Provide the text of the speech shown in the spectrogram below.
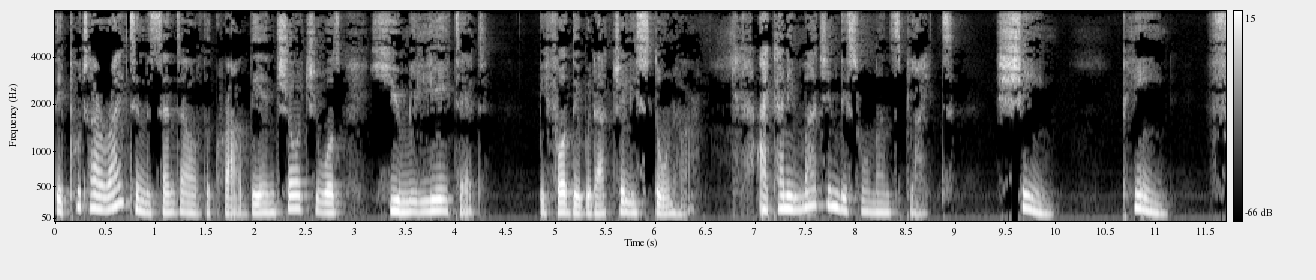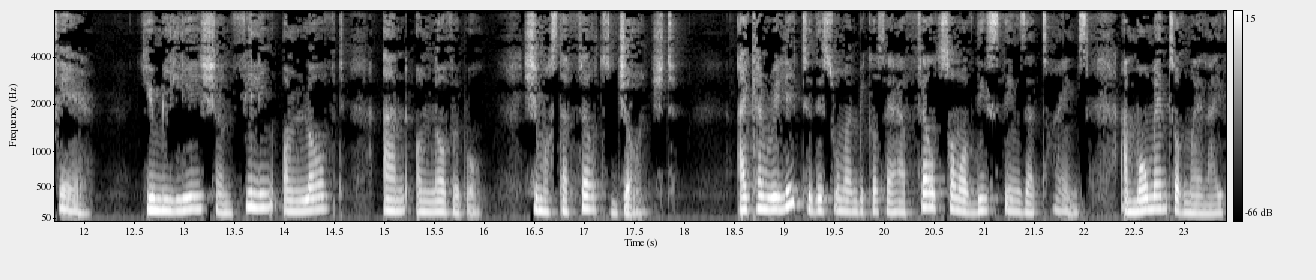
they put her right in the center of the crowd. They ensured she was humiliated before they would actually stone her. I can imagine this woman's plight shame, pain, fear, humiliation, feeling unloved and unlovable. She must have felt judged. I can relate to this woman because I have felt some of these things at times, a moment of my life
